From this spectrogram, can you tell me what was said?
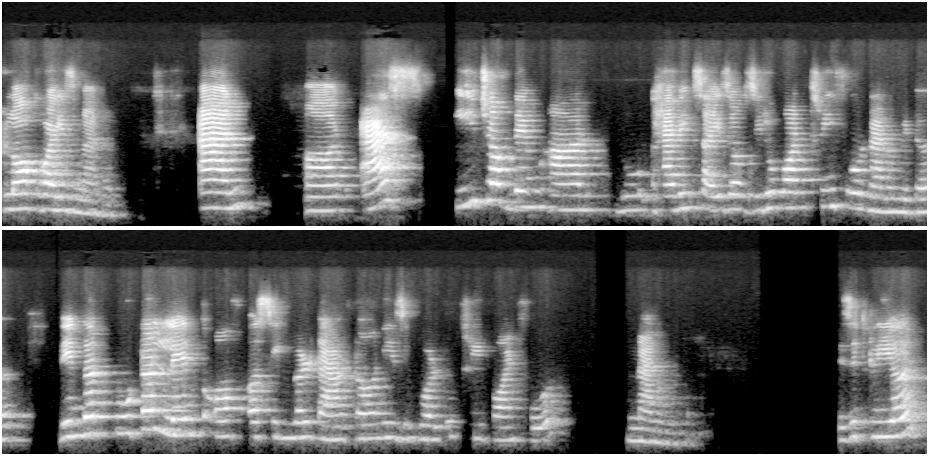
clockwise manner. And uh, as each of them are having size of 0.34 nanometer, then the total length of a single turn is equal to 3.4 nanometer. Is it clear?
